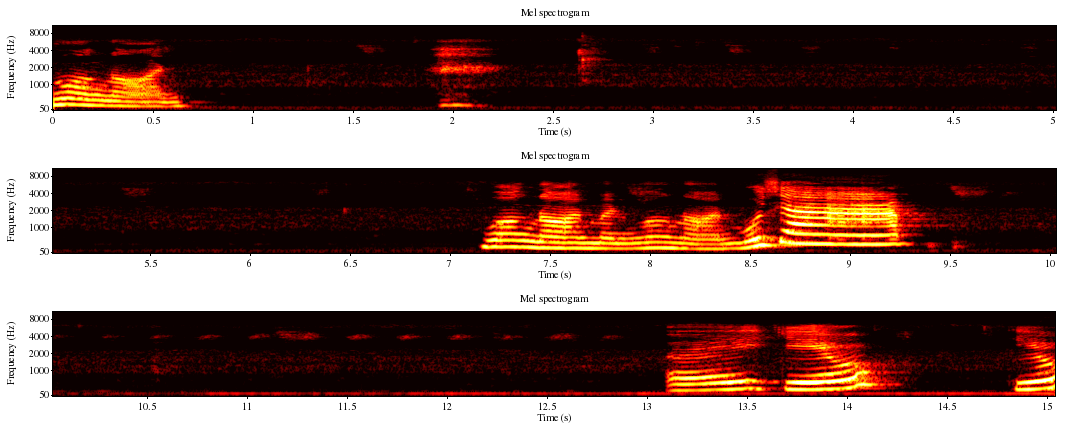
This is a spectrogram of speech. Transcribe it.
ง่วงนอนง่วงนอนมันง่วงนอน หมูชาบ เอ้ย จิ๋วจิ๋ว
